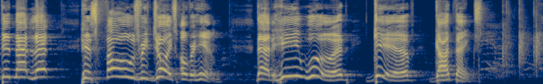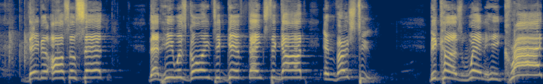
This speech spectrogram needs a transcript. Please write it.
did not let his foes rejoice over him, that he would give God thanks. David also said that he was going to give thanks to God in verse 2 because when he cried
